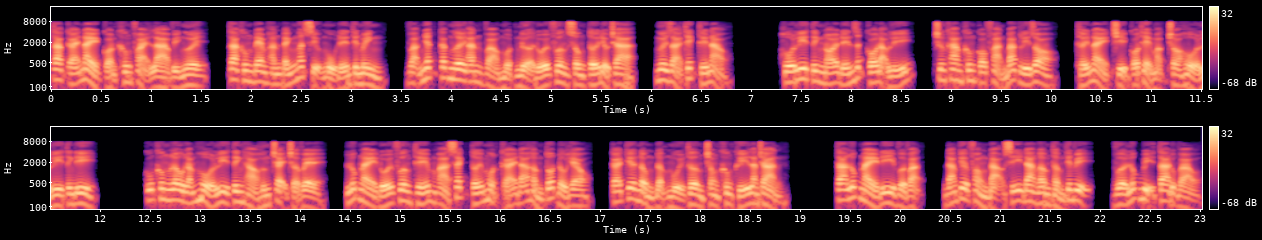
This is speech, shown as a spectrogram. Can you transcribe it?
ta cái này còn không phải là vì ngươi, ta không đem hắn đánh ngất xịu ngủ đến thiên minh vạn nhất các ngươi ăn vào một nửa đối phương xông tới điều tra, ngươi giải thích thế nào? Hồ ly tinh nói đến rất có đạo lý, trương kham không có phản bác lý do, thế này chỉ có thể mặc cho hồ ly tinh đi. Cũng không lâu lắm hồ ly tinh hào hứng chạy trở về, lúc này đối phương thế mà xách tới một cái đã hầm tốt đầu heo, cái kia nồng đậm mùi thơm trong không khí lan tràn. Ta lúc này đi vừa vặn, đám kia phòng đạo sĩ đang âm thầm thiên vị, vừa lúc bị ta đụng vào,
